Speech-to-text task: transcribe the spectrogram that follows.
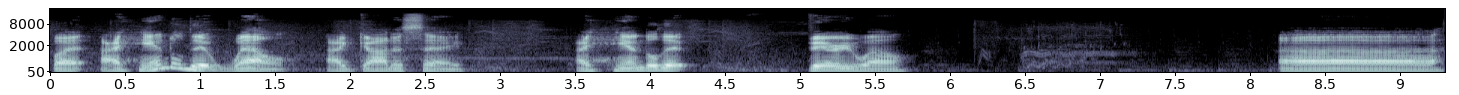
But I handled it well, I gotta say. I handled it very well. Uh...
